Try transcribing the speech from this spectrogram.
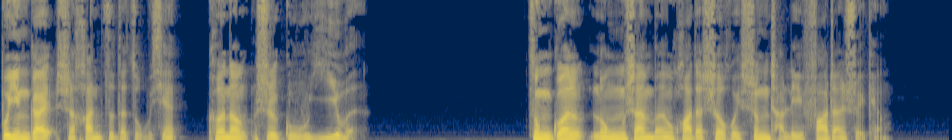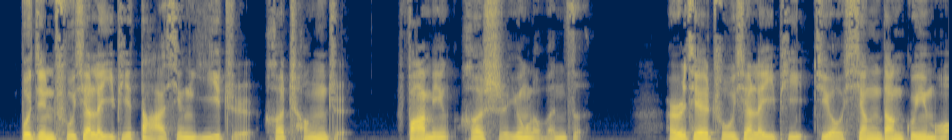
不应该是汉字的祖先，可能是古彝文。纵观龙山文化的社会生产力发展水平。不仅出现了一批大型遗址和城址，发明和使用了文字，而且出现了一批具有相当规模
